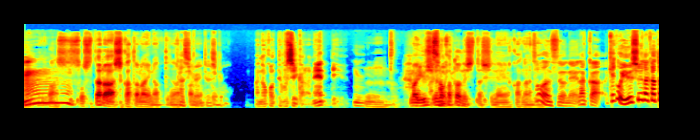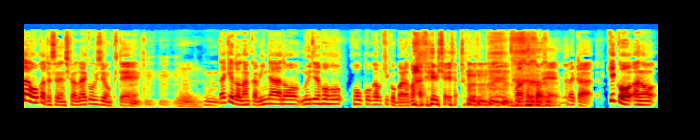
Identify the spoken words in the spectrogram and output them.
まあ、そしたら仕方ないなってなるかなと。確かに確かにまあ残ってほしいからねっていう。ううんん。まあ優秀な方でしたしね、かなり。そうなんですよね。なんか結構優秀な方が多かったですよね。しかも外国人多くうんて。うんううんん。うん、だけどなんかみんなあの向いてる方法方向が結構バラバラでみたいなところもあったのでなんか結構あの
